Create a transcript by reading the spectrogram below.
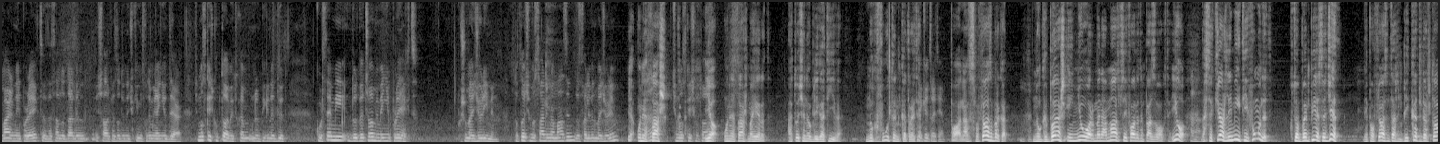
marrim një projekt dhe thamë do dalim inshallah që Ditën e Gjykimit të futemi nga një derë. Që mos keqkuptohemi, këtu kam një pikë të dytë. Kur themi do të veçohemi me një projekt, për shembull agjërimin, do të thotë që mos falim namazin, do të marrim vetëm agjërim? Jo, unë e thashë. Që mos keqkuptohet. Jo, unë e thashë më herët, ato që janë obligative nuk mhm. futen në këtë trajtim. Këtë trajtim. Po, ne s'po flasim për këtë. Mhm. Nuk bëhesh i njohur me namaz pse i fal ti pesë vakte. Jo, se kjo është limiti i fundit, këto bëjnë pjesë të gjithë. Ne po flasim tash mbi këtë ndërto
